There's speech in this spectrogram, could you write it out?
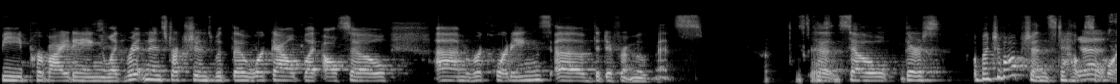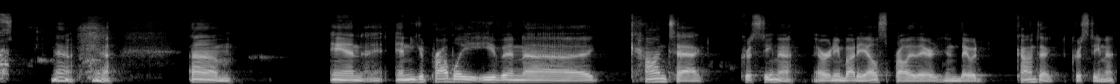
be providing like written instructions with the workout, but also um, recordings of the different movements. Awesome. So, there's a bunch of options to help yes. support yeah, yeah. Um, and and you could probably even uh, contact Christina or anybody else probably there, and they would contact Christina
